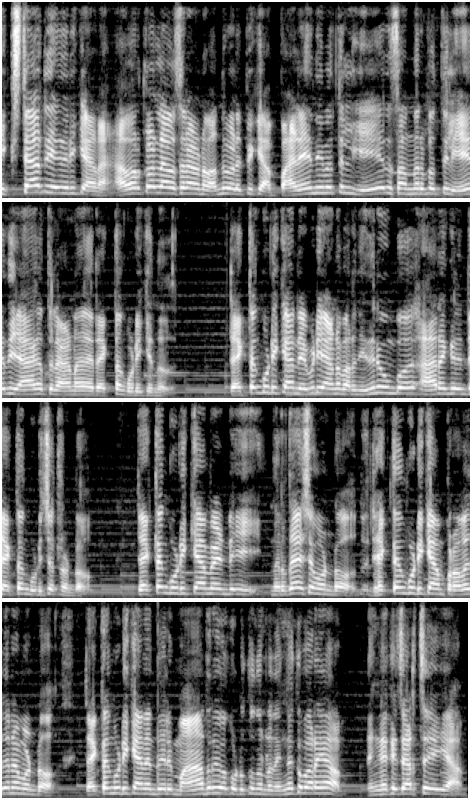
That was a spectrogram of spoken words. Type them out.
കിക്ക് സ്റ്റാർട്ട് ചെയ്തിരിക്കുകയാണ്. അവർക്കുള്ള അവസരമാണ്. വന്ന് വെളുപ്പിക്കാം. പഴയ നിയമത്തിൽ ഏത് സന്ദർഭത്തിൽ ഏത് യാഗത്തിലാണ് രക്തം കുടിക്കുന്നത്? രക്തം കുടിക്കാൻ എവിടെയാണ് പറഞ്ഞത്? ഇതിനു മുമ്പ് ആരെങ്കിലും രക്തം കുടിച്ചിട്ടുണ്ടോ? രക്തം കുടിക്കാൻ വേണ്ടി നിർദ്ദേശമുണ്ടോ? രക്തം കുടിക്കാൻ പ്രവചനമുണ്ടോ? രക്തം കുടിക്കാൻ എന്തെങ്കിലും മാതൃക കൊടുക്കുന്നുണ്ടോ? നിങ്ങൾക്ക് പറയാം. നിങ്ങൾക്ക് ചർച്ച ചെയ്യാം.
